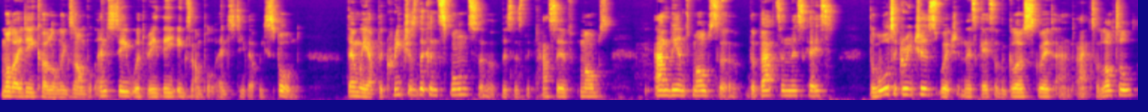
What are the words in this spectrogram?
mod ID colon example entity would be the example entity that we spawned. Then we have the creatures that can spawn, so this is the passive mobs, the ambient mobs, so the bats in this case, the water creatures, which in this case are the glow squid and axolotl.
